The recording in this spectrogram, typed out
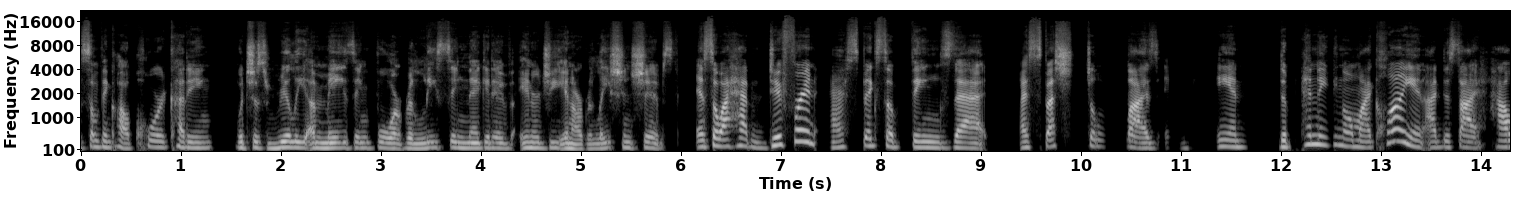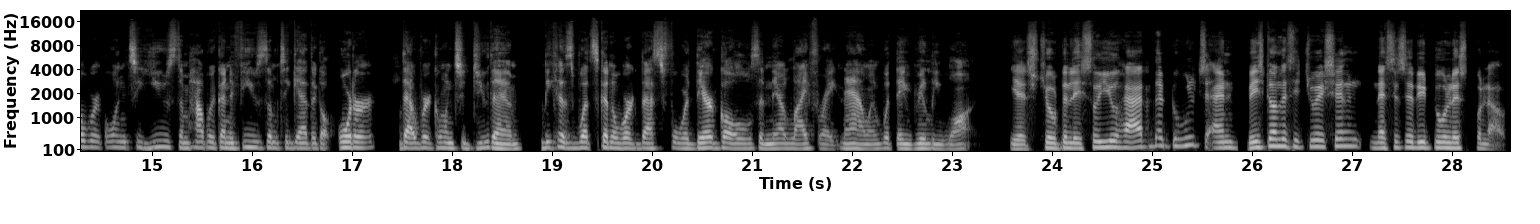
something called cord cutting, which is really amazing for releasing negative energy in our relationships. And so I have different aspects of things that I specialize in. And depending on my client, I decide how we're going to use them, how we're going to fuse them together, the order that we're going to do them, because what's going to work best for their goals and their life right now and what they really want. Yes, totally. So you have the tools, and based on the situation, necessary tool is pull out.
